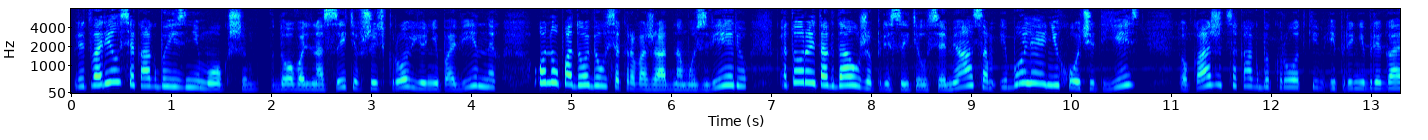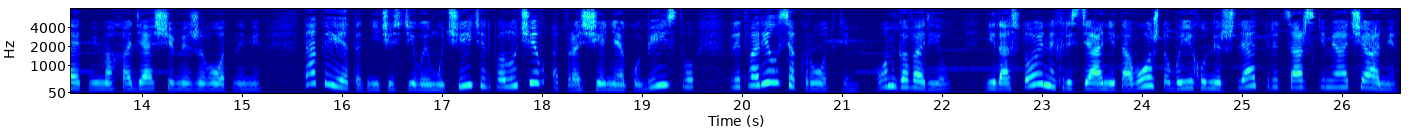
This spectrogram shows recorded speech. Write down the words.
притворился как бы изнемогшим. Вдоволь насытившись кровью неповинных, он уподобился кровожадному зверю, который тогда уже присытился мясом и более не хочет есть, то кажется как бы кротким и пренебрегает мимоходящими животными. Так и этот нечестивый мучитель, получив отвращение к убийству, притворился кротким. Он говорил — Недостойны христиане того, чтобы их умершлять пред царскими очами.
